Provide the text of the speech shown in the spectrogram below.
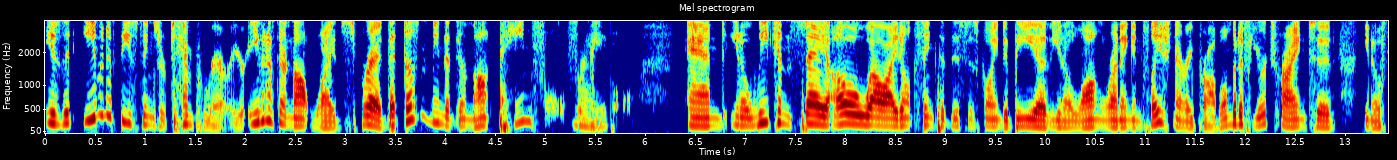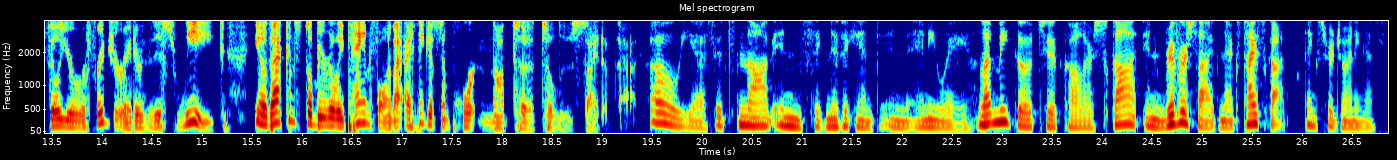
is that even if these things are temporary or even if they're not widespread, that doesn't mean that they're not painful for right. people and you know we can say oh well i don't think that this is going to be a you know long running inflationary problem but if you're trying to you know fill your refrigerator this week you know that can still be really painful. And i, I think it's important not to to lose sight of that. Oh yes. It's not insignificant in any way. Let me go to caller scott in riverside next. Hi scott. Thanks for joining us.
